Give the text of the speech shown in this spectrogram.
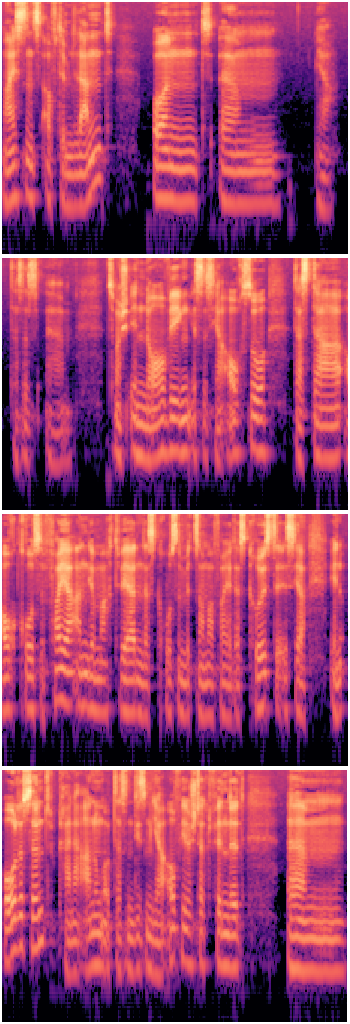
meistens auf dem Land. Und ähm, ja, das ist ähm, zum Beispiel in Norwegen ist es ja auch so, dass da auch große Feuer angemacht werden. Das große Mitsommerfeuer, das größte ist ja in Ålesund. Keine Ahnung, ob das in diesem Jahr auch wieder stattfindet. Ähm,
